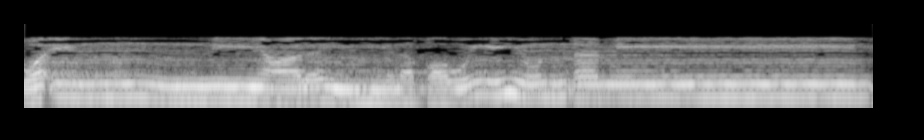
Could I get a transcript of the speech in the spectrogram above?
وَإِنِّي عَلَيْهِ لَقَوِيٌّ أَمِينٌ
